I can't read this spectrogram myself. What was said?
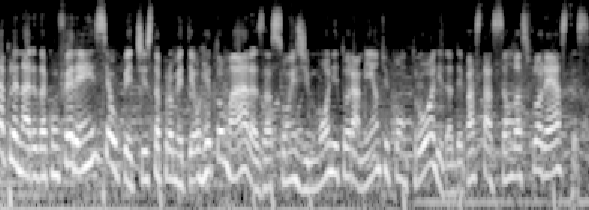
Na plenária da conferência, o petista prometeu retomar as ações de monitoramento e controle da devastação das florestas,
